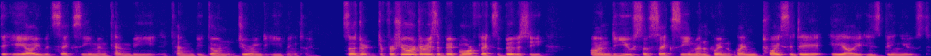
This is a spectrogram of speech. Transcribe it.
the AI with sex semen can be can be done during the evening time. So there, for sure, there is a bit more flexibility on the use of sex semen when when twice a day AI is being used.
